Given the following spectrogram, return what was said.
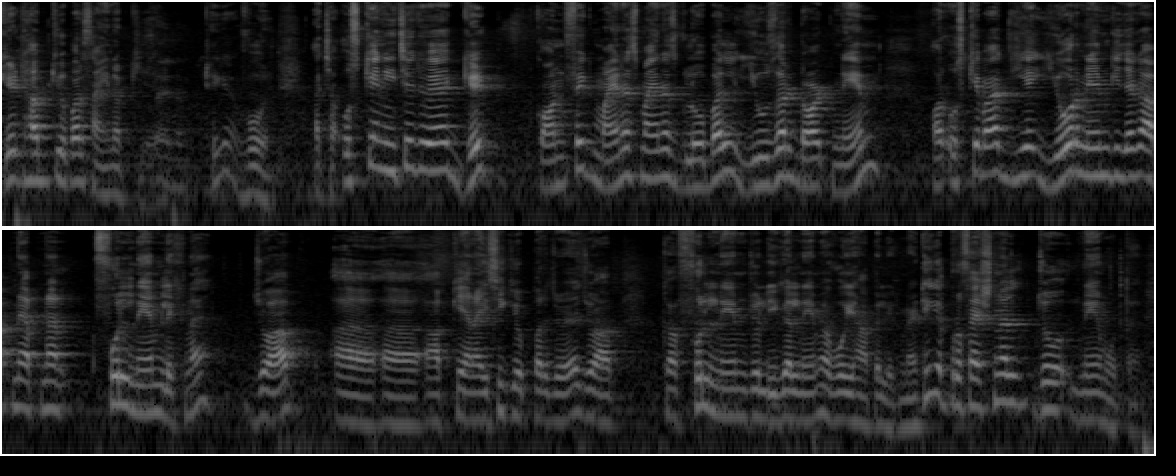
गिट हब के ऊपर साइन अप किया है ठीक है? वो अच्छा उसके नीचे जो है git config minus minus global user dot name और उसके बाद ये योर नेम की जगह आपने अपना फुल नेम लिखना है जो आप आ, आ, आपके एनआईसी के ऊपर जो है जो आपका फुल नेम जो लीगल नेम है वो यहाँ पे लिखना है ठीक है? प्रोफेशनल जो नेम होता है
